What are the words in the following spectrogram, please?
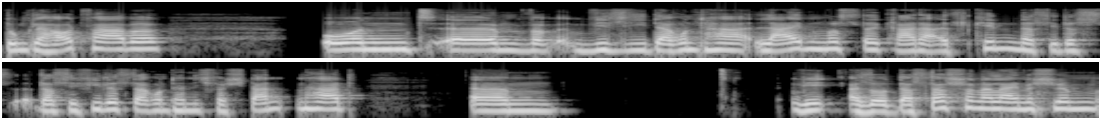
dunkle Hautfarbe und ähm, wie sie darunter leiden musste, gerade als Kind, dass sie das, dass sie vieles darunter nicht verstanden hat. Ähm, wie, also, dass das schon alleine schlimm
